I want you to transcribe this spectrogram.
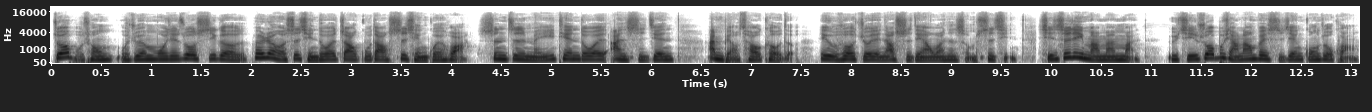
最后补充，我觉得摩羯座是一个会任何事情都会照顾到事前规划，甚至每一天都会按时间按表操课的。例如说九点到十点要完成什么事情，行事力满满满。与其说不想浪费时间工作狂，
